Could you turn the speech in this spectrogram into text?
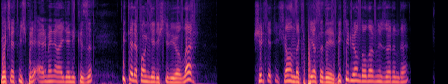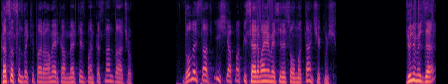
göç etmiş bir Ermeni ailenin kızı. Bir telefon geliştiriyorlar. Şirketin şu andaki piyasa değeri 1 trilyon doların üzerinde. Kasasındaki para Amerikan Merkez Bankası'ndan daha çok. Dolayısıyla artık iş yapmak bir sermaye meselesi olmaktan çıkmış. Günümüzde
